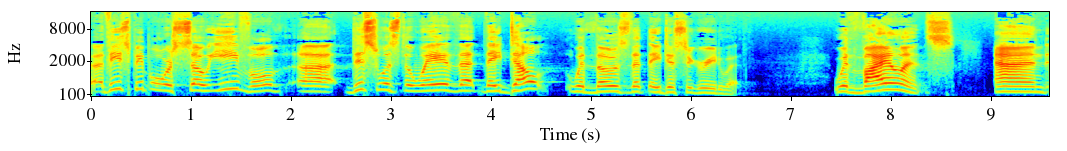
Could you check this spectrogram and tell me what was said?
uh, these people were so evil, uh, this was the way that they dealt with those that they disagreed with, with violence and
